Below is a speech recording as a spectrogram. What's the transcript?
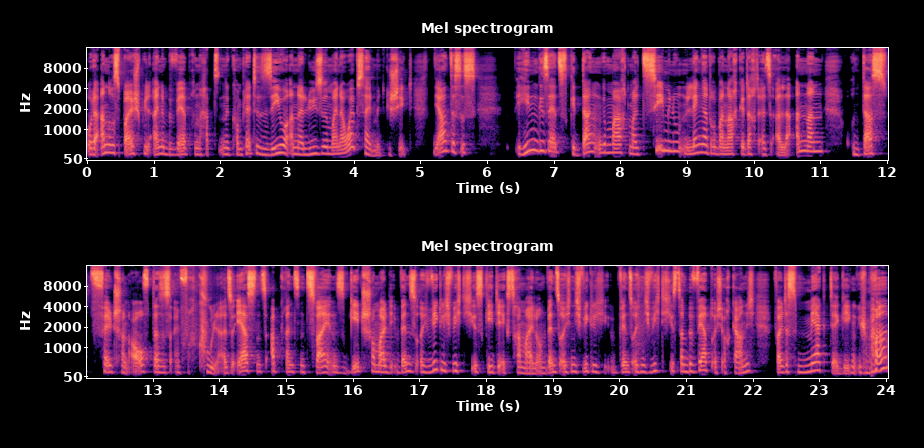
Oder anderes Beispiel, eine Bewerberin hat eine komplette SEO-Analyse meiner Website mitgeschickt. Ja, das ist, hingesetzt, Gedanken gemacht, mal zehn Minuten länger drüber nachgedacht als alle anderen. Und das fällt schon auf, das ist einfach cool. Also erstens abgrenzen, zweitens geht schon mal, wenn es euch wirklich wichtig ist, geht die extra Meile. Und wenn es euch nicht wirklich, wenn es euch nicht wichtig ist, dann bewerbt euch auch gar nicht, weil das merkt der Gegenüber,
